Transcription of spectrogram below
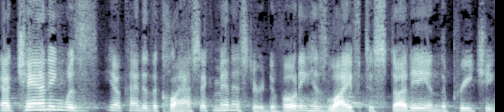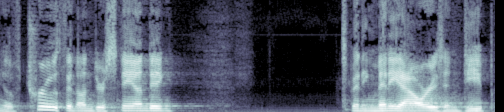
Now, Channing was, you know, kind of the classic minister, devoting his life to study and the preaching of truth and understanding, spending many hours in deep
